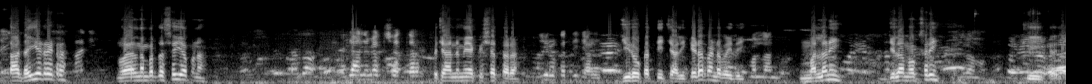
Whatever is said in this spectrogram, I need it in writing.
ਤੁਹਾਡਾ ਹੀ ਹੈ ਟਰੈਕਟਰ? ਮੋਬਾਈਲ ਨੰਬਰ ਦੱਸੋ ਜੀ ਆਪਣਾ। 9576 95176 03140 03140 ਕਿਹੜਾ ਪਿੰਡ ਬਾਈ ਦੀ ਮੱਲਾਂ ਮੱਲਣੀ ਜ਼ਿਲ੍ਹਾ ਮੁਕਤਸਰ? ਹੀ ਠੀਕ ਹੈ ਜੀ।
